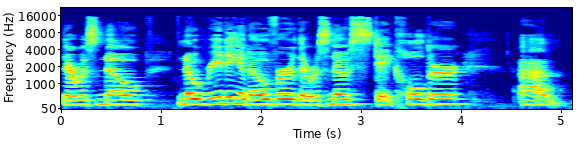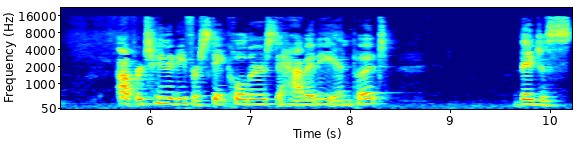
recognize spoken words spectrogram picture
There was no no reading it over. There was no stakeholder um, opportunity for stakeholders to have any input. they just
